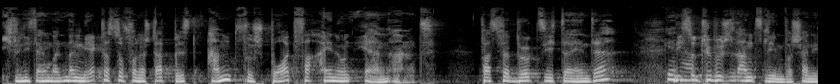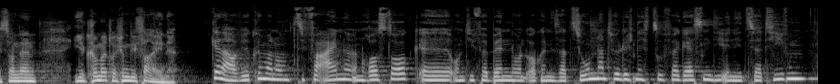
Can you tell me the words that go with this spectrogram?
ich will nicht sagen, man, man merkt, dass du von der Stadt bist, Amt für Sportvereine und Ehrenamt. Was verbirgt sich dahinter? Genau. Nicht so ein typisches Amtsleben wahrscheinlich, sondern ihr kümmert euch um die Vereine. Genau, wir kümmern uns die Vereine in Rostock äh, und die Verbände und Organisationen natürlich nicht zu vergessen, die Initiativen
